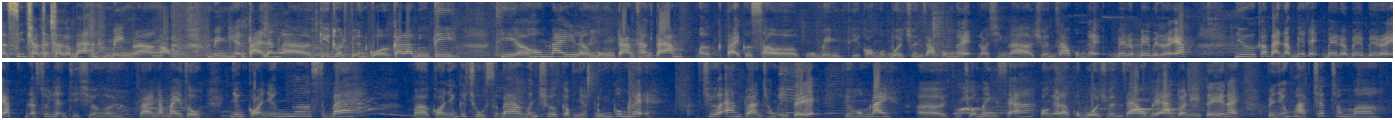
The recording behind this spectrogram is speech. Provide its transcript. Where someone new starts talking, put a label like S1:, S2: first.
S1: À, xin chào tất cả các bạn, mình là Ngọc. Mình hiện tại đang là kỹ thuật viên của Cala Beauty. Thì uh, hôm nay là mùng 8 tháng 8 uh, ờ, Tại cơ sở của mình thì có một buổi chuyển giao công nghệ. Đó chính là chuyển giao công nghệ BRB BRF Như các bạn đã biết đấy, BRB BRF đã xuất hiện thị trường ở vài năm nay rồi. Nhưng có những uh, spa và có những cái chủ spa vẫn chưa cập nhật đúng công nghệ chưa an toàn trong y tế. Thì hôm nay uh, chỗ mình sẽ có nghĩa là có buổi chuyển giao về an toàn y tế này về những hoạt chất trong uh,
